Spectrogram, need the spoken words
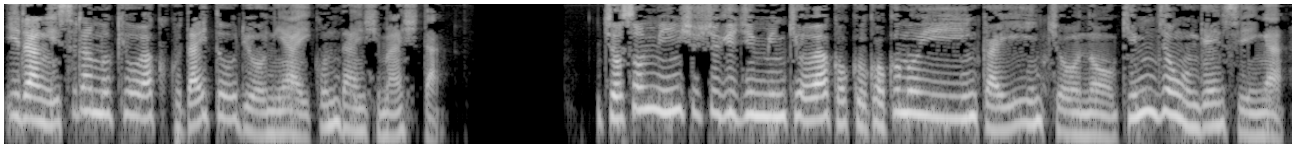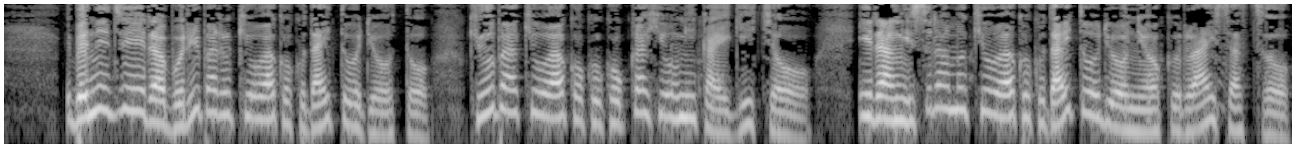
イラン・イスラム共和国大統領に会い懇談しました。朝鮮民主主義人民共和国国務委員会委員長の金正恩元帥が、ベネズエラ・ボリバル共和国大統領と、キューバ共和国国家評議会議長、イラン・イスラム共和国大統領に送る挨拶を、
